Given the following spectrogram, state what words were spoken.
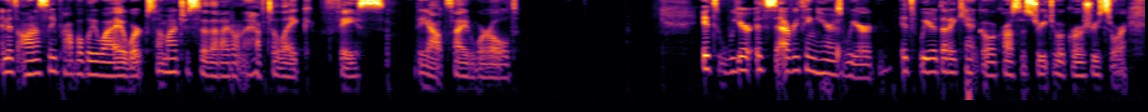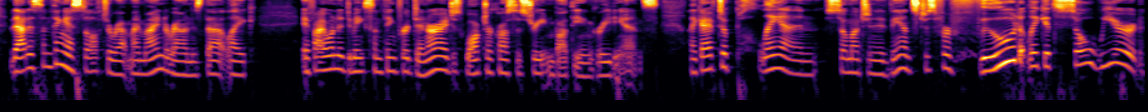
And it's honestly probably why I work so much is so that I don't have to like face the outside world. It's weird. It's everything here is weird. It's weird that I can't go across the street to a grocery store. That is something I still have to wrap my mind around is that like if I wanted to make something for dinner, I just walked across the street and bought the ingredients. Like I have to plan so much in advance just for food. Like it's so weird.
